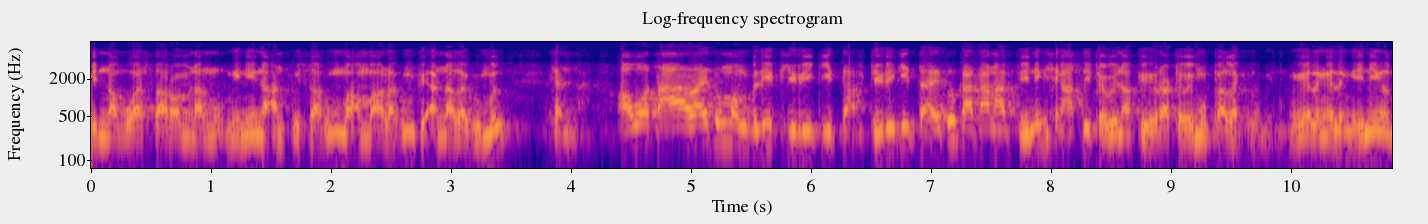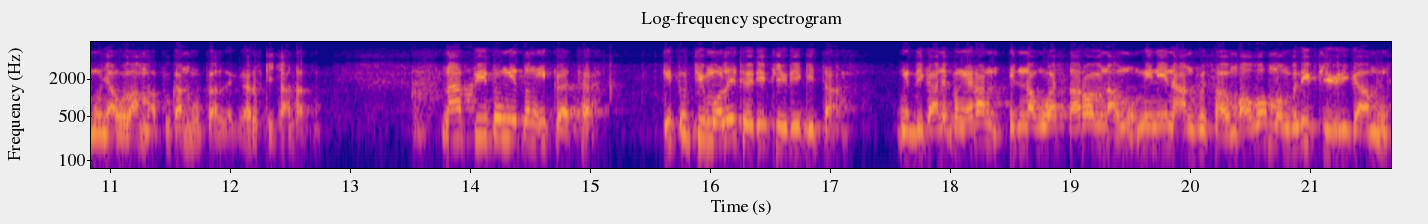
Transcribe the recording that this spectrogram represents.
Inna wastara minal mu'minina anfusahum wa amwalahum bi anna lahumul jannah. Allah Ta'ala itu membeli diri kita. Diri kita itu kata Nabi ini sing asli Dawi Nabi, ora Dawi Mubalek. Ini ilmunya ulama, bukan Mubalek. Harus dicatat. Nabi itu ngitung ibadah. Itu dimulai dari diri kita. Ngendikane pangeran, Inna wastara minal mu'minina anfusahum. Allah membeli diri kamu.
